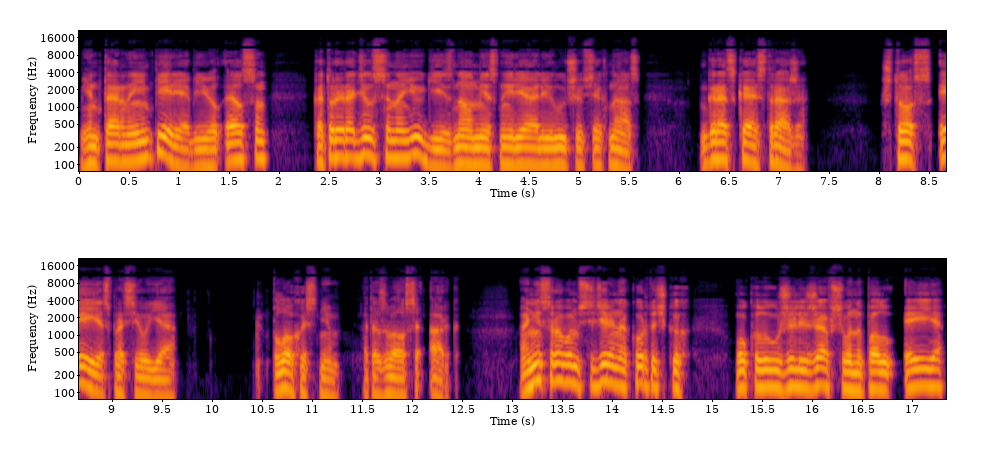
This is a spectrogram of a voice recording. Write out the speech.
«Янтарная империя», — объявил Элсон, который родился на юге и знал местные реалии лучше всех нас. «Городская стража». «Что с Эйя?» — спросил я. «Плохо с ним», — отозвался Арк. Они с Робом сидели на корточках около уже лежавшего на полу Эйя,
